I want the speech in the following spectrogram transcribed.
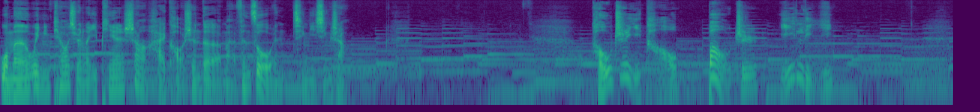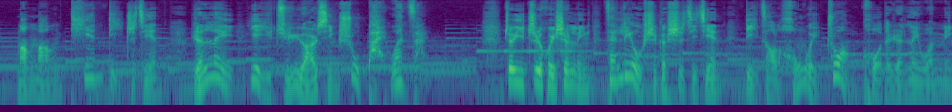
我们为您挑选了一篇上海考生的满分作文，请你欣赏。投之以桃，报之以李。茫茫天地之间，人类业已举羽而行数百万载。这一智慧生灵，在六十个世纪间，缔造了宏伟壮阔的人类文明。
